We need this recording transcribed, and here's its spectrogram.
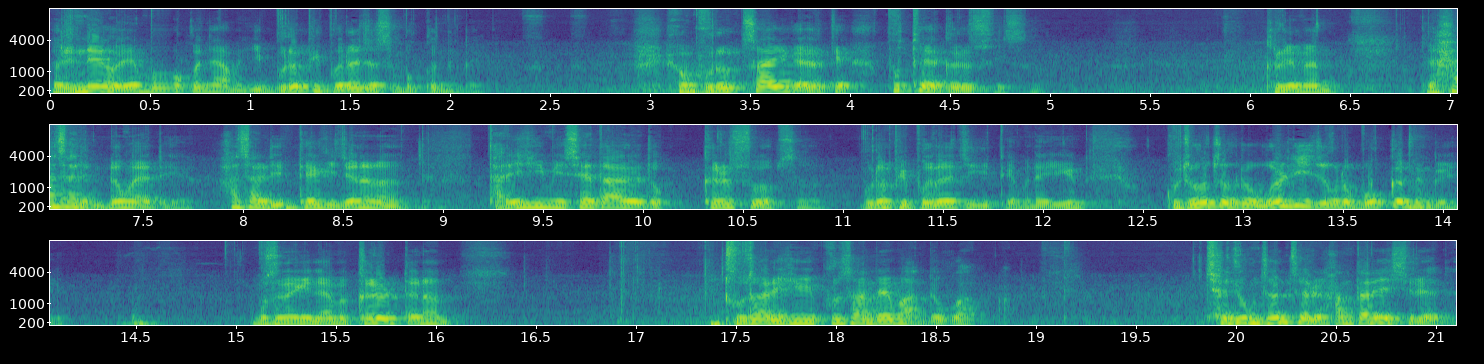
어린애가 왜 못 걷냐면 이 무릎이 벌어져서 못 걷는 거예요. 무릎 사이가 이렇게 붙어야 걸을 수 있어. 그러면 한 살이 넘어야 돼요. 한 살이 되기 전에는 다리 힘이 세다 해도 걸을 수가 없어. 무릎이 벌어지기 때문에 이건 구조적으로 원리적으로 못 걷는 거예요. 무슨 얘기냐면 그럴 때는 두 다리 힘이 분산되면 안 되고 체중 전체를 한 다리에 실어야 돼.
